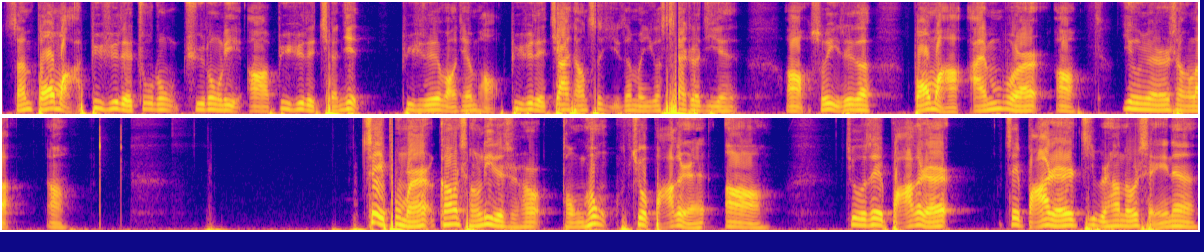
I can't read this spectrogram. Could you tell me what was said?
咱宝马必须得注重驱动力啊，必须得前进，必须得往前跑，必须得加强自己这么一个赛车基因啊，所以这个宝马 M 部门啊应运而生了啊。这部门刚成立的时候，统共就八个人啊，就这八个人，这八人基本上都是谁呢？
